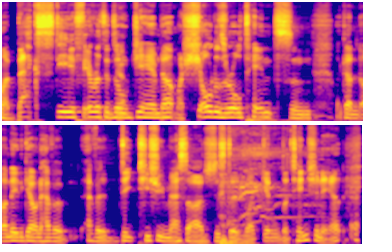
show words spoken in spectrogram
my back's stiff, everything's all jammed up, my shoulders are all tense, and like I, I, need to go and have a have a deep tissue massage just to like get all the tension out.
